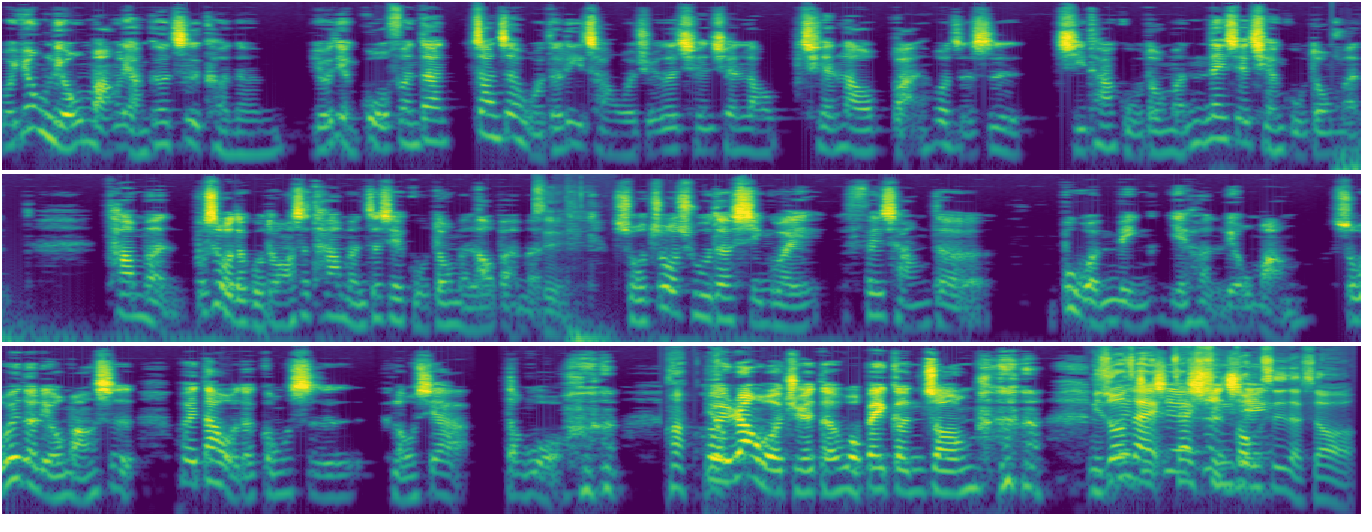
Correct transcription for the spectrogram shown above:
我用“流氓”两个字可能有点过分，但站在我的立场，我觉得前前老前老板或者是其他股东们，那些前股东们，他们不是我的股东啊，是他们这些股东们、老板们所做出的行为，非常的不文明，也很流氓。所谓的流氓是会到我的公司楼下等我，会让我觉得我被跟踪。你说在在新公司的时候。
